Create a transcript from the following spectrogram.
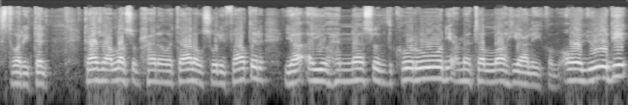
stvoritelj. Kaže Allah subhanahu wa ta'ala u suri Fatir Ja ayuhan nasu dhkuru ni'matallahi alikum. O ljudi,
